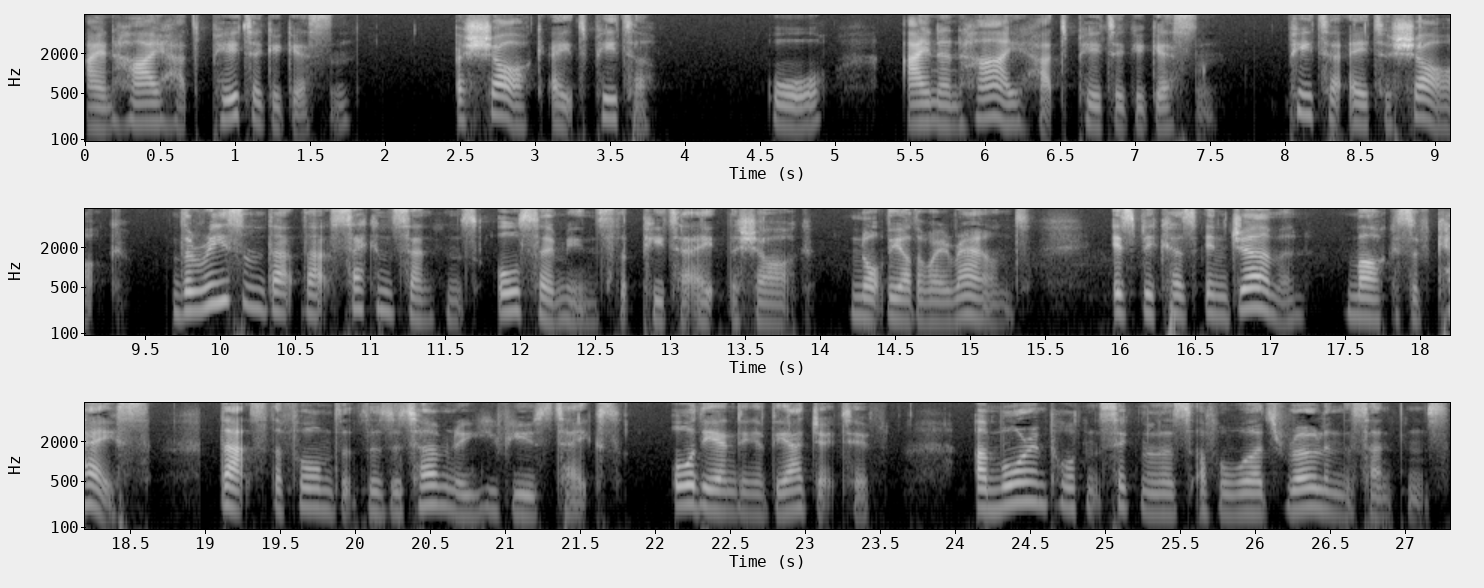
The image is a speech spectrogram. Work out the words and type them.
Ein Hai hat Peter gegessen, a shark ate Peter. Or, einen Hai hat Peter gegessen, Peter ate a shark. The reason that that second sentence also means that Peter ate the shark, not the other way round, is because in German, markers of case, that's the form that the determiner you've used takes, or the ending of the adjective, are more important signallers of a word's role in the sentence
